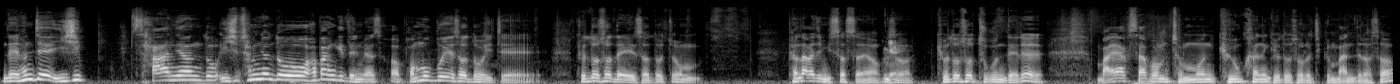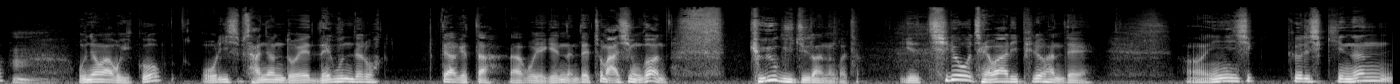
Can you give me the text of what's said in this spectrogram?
근데 현재 24년도, 23년도 하반기 들면서 법무부에서도 이제 교도소 내에서도 좀 변화가 좀 있었어요. 그래서 네. 교도소 두 군데를 마약 사범 전문 교육하는 교도소로 지금 만들어서 운영하고 있고 올 24년도에 네 군데로 확대하겠다라고 얘기했는데 좀 아쉬운 건 교육 위주라는 거죠. 이게 치료 재활이 필요한데 어, 인식을 시키는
